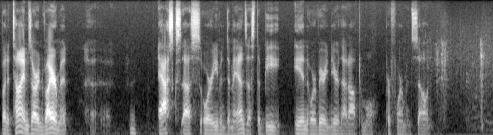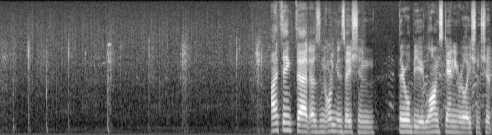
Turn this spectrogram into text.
But at times, our environment uh, asks us or even demands us to be in or very near that optimal performance zone. I think that as an organization, there will be a long-standing relationship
